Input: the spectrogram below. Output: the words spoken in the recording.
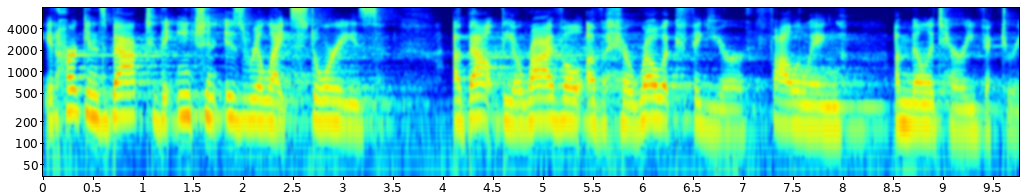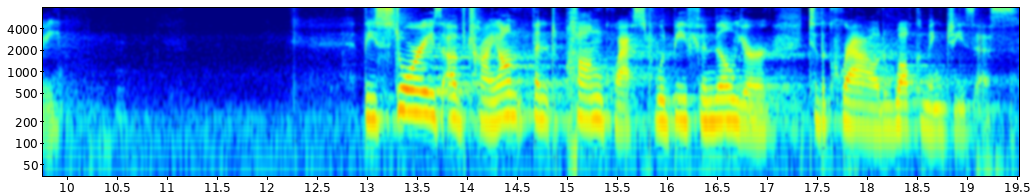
It harkens back to the ancient Israelite stories about the arrival of a heroic figure following a military victory. These stories of triumphant conquest would be familiar to the crowd welcoming Jesus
